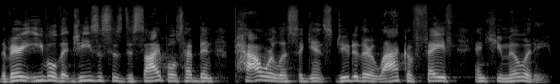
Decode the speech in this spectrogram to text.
the very evil that Jesus' disciples have been powerless against due to their lack of faith and humility.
